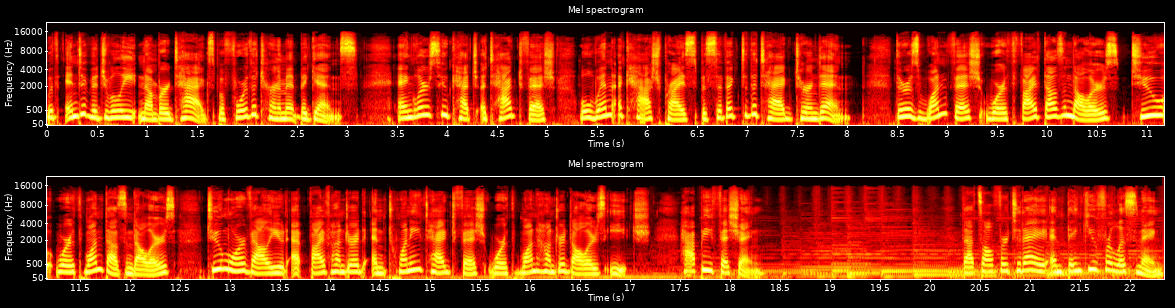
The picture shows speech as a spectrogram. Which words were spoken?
with individually numbered tags before the tournament begins. Anglers who catch a tagged fish will win a cash prize specific to the tag turned in. There is one fish worth $5,000, two worth $1,000, two more valued at 500 and 20 tagged fish worth $100 each. Happy fishing! That's all for today, and thank you for listening.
